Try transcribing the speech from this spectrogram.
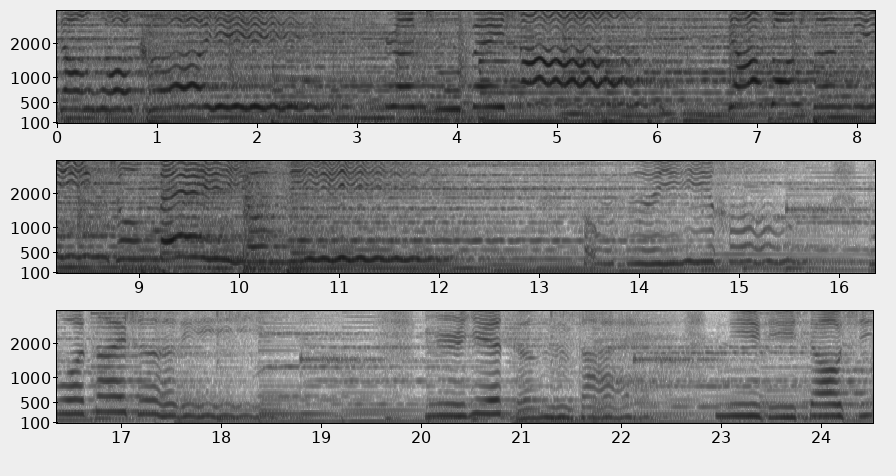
想我可以忍住悲伤，假装生命中没有你。从此以后，我在这里。日夜等待你的消息，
